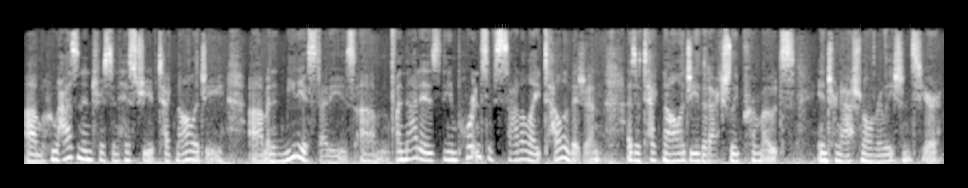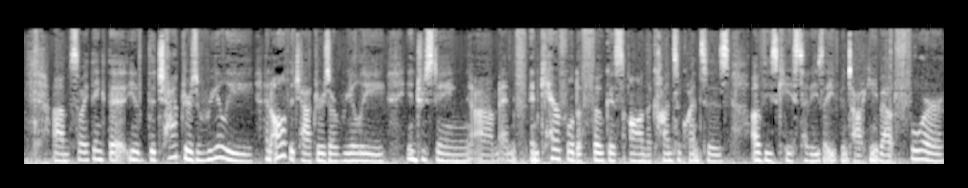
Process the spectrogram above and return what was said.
um, who has an interest in history of technology um, and in media studies, um, and that is the importance of satellite television as a technology technology that actually promotes international relations here. Um, so I think that you know, the chapters really, and all of the chapters are really interesting um, and, and careful to focus on the consequences of these case studies that you've been talking about for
